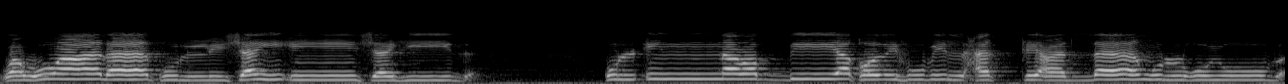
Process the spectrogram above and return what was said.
وَهُوَ عَلَى كُلِّ شَيْءٍ شَهِيدٌ. قُلْ إِنَّ رَبِّي يَقْذِفُ بِالْحَقِّ عَلَّامُ الْغُيُوبِ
